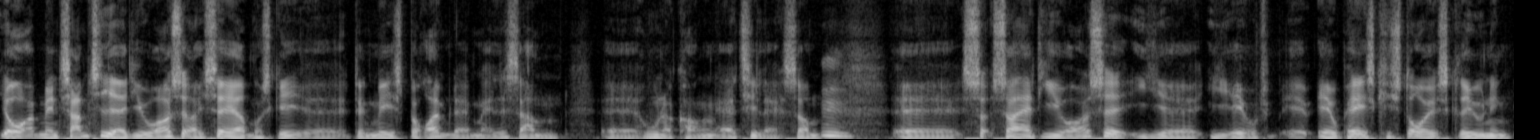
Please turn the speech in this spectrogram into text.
Jo, men samtidig er de jo også, og især måske øh, den mest berømte af dem alle sammen, øh, Hunerkongen Attila, som, mm. øh, så, så er de jo også i, øh, i europæisk historieskrivning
